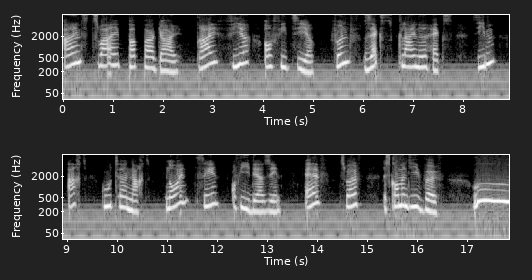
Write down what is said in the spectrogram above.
Eins, zwei, Papagei. Drei, vier, Offizier. Fünf, sechs, kleine Hex. Sieben, acht, gute Nacht. Neun, zehn, auf Wiedersehen. Elf, zwölf, es kommen die Wölf. Uh!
